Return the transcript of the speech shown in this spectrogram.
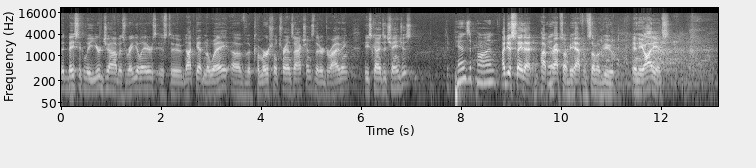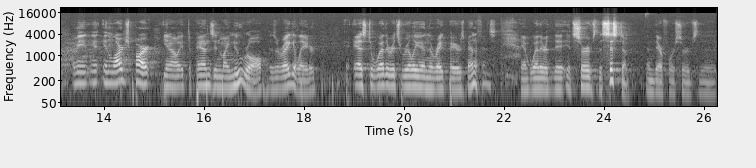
that basically your job as regulators is to not get in the way of the commercial transactions that are driving these kinds of changes? Depends upon I just say that uh, perhaps on behalf of some of you in the audience. I mean, in, in large part, you know, it depends in my new role as a regulator as to whether it's really in the ratepayers' benefits and whether the, it serves the system and therefore serves the,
